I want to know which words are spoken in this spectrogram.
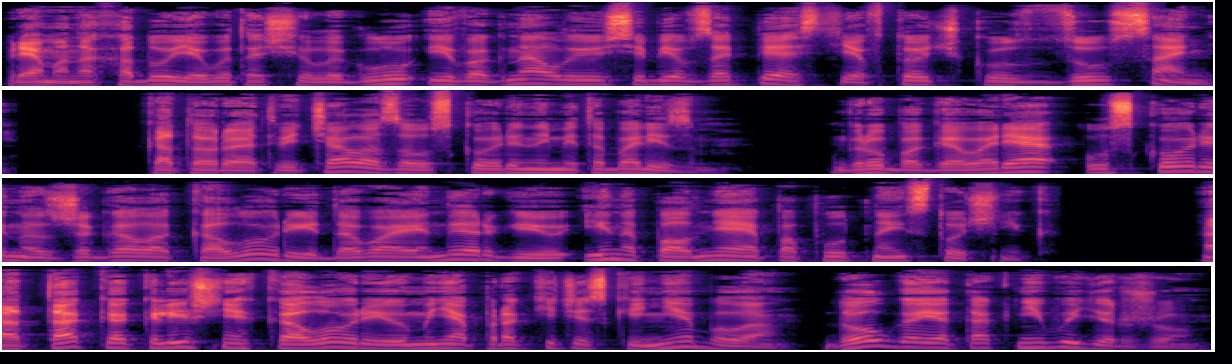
Прямо на ходу я вытащил иглу и вогнал ее себе в запястье в точку Цзу-Сань, которая отвечала за ускоренный метаболизм. Грубо говоря, ускоренно сжигала калории, давая энергию и наполняя попутно источник. А так как лишних калорий у меня практически не было, долго я так не выдержу.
